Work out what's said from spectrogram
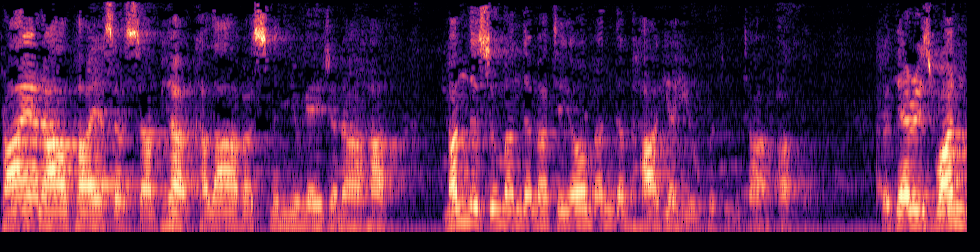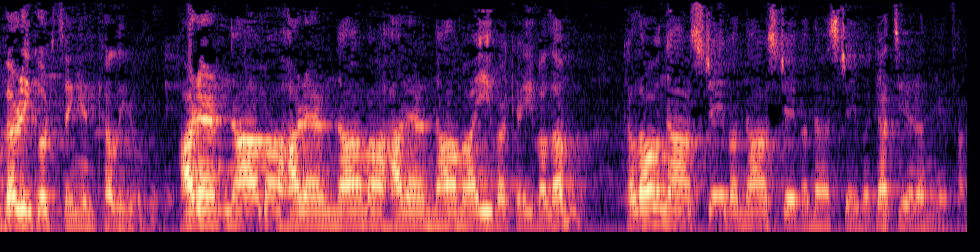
Prayanalpayasa sabhya kalavasmin yuge janaha manda sumanda mateo manda bhagya But there is one very good thing in Kali Yuga. Harer nama, harer nama, harer nama eva kevalam kalo nascheva nascheva nascheva gatiranyata.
